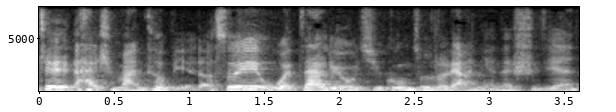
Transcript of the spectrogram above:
这还是蛮特别的。所以我在旅游局工作了两年的时间。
